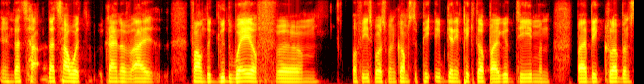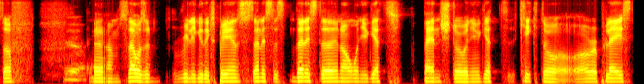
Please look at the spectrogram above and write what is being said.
and that's how that's how it kind of I found a good way of um, of esports when it comes to getting picked up by a good team and by a big club and stuff. Yeah. Um, so that was a really good experience. Then it's this, then it's the you know when you get benched or when you get kicked or, or replaced.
